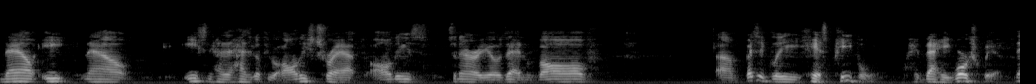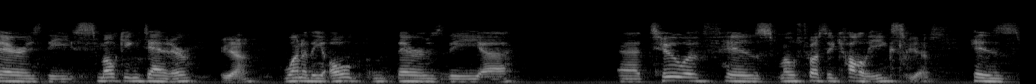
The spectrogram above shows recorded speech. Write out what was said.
now, e- now Easton has, has to go through all these traps, all these scenarios that involve um, basically his people that he works with. There's the smoking janitor, Yeah, one of the old. There's the uh, uh, two of his most trusted colleagues, yes. his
